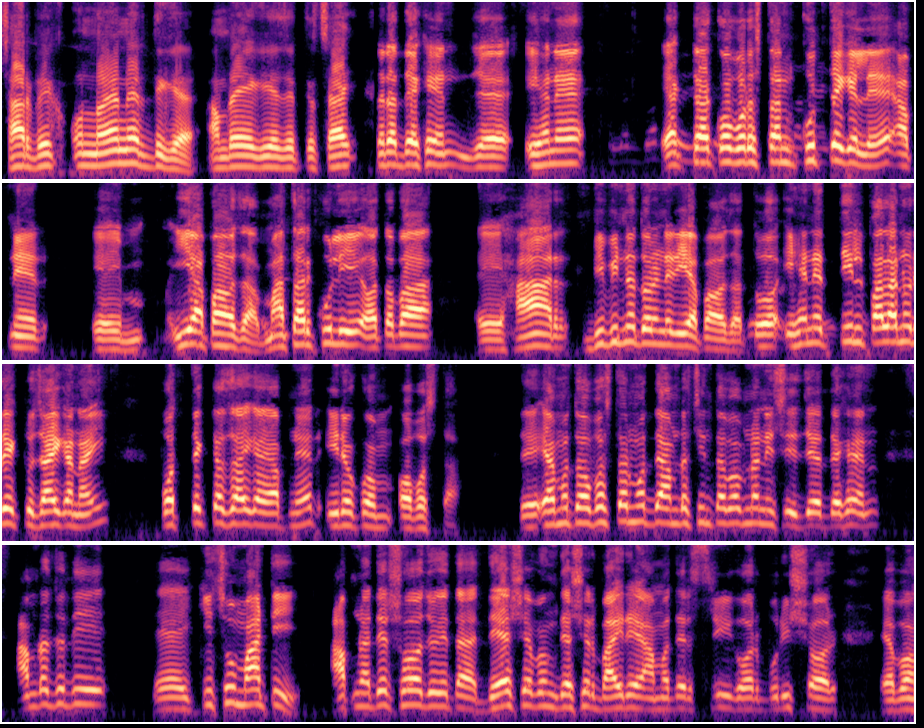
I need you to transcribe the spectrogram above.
সার্বিক উন্নয়নের দিকে আমরা এগিয়ে যেতে চাই। আপনারা দেখেন যে এখানে একটা কবরস্থান করতে গেলে আপনার এই ইয়া পাওয়া যায়, মাথার কুলি অথবা এই হাড় বিভিন্ন ধরনের ইয়া পাওয়া যায়। তো এখানে তিল পালানোর একটু জায়গা নাই। প্রত্যেকটা জায়গায় আপনার এরকম অবস্থা। এমতো অবস্থার মধ্যে আমরা চিন্তা ভাবনা নিছি যে, দেখেন, আমরা যদি কিছু মাটি আপনাদের সহযোগিতা দেশ এবং দেশের বাইরে আমাদের শ্রীগড়, বুড়িশ্বর এবং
